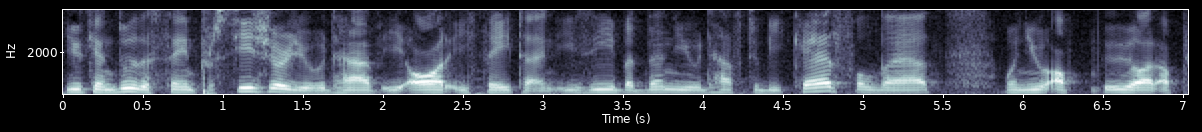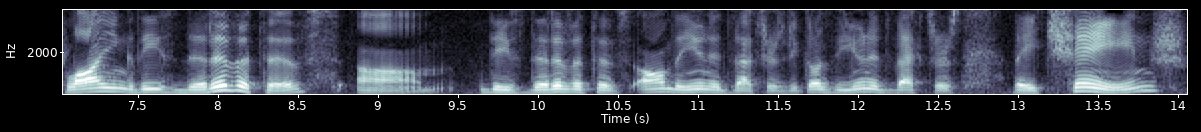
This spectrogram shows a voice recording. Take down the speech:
you can do the same procedure. You would have ER, E theta, and EZ, but then you would have to be careful that when you, you are applying these derivatives, um, these derivatives on the unit vectors, because the unit vectors, they change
